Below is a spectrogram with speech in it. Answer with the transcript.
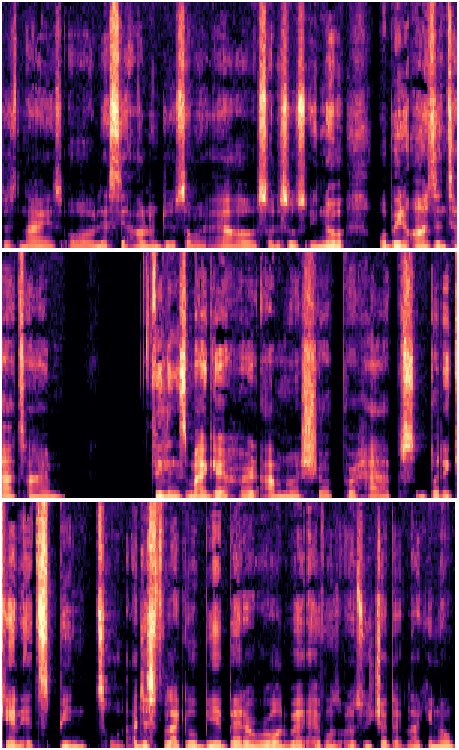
This is nice. Or let's say I want to do somewhere else. So this was you know we're being honest the entire time feelings might get hurt. I'm not sure, perhaps. But again, it's been told. I just feel like it would be a better world where everyone's honest with each other, like, you know,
